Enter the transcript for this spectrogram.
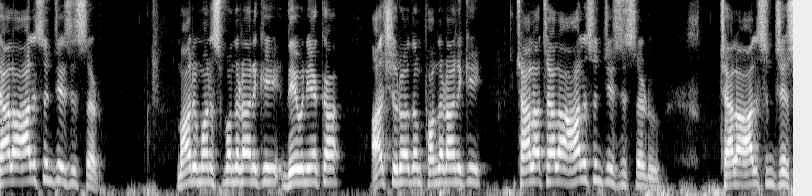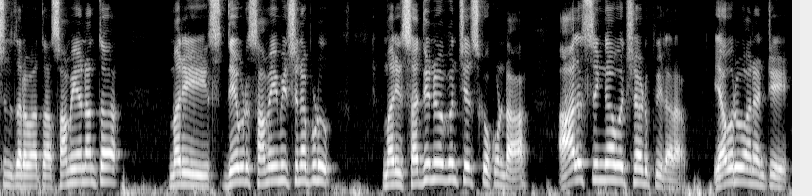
చాలా ఆలస్యం చేసిస్తాడు. మారు మనసు పొందడానికి దేవుని యొక్క ఆశీర్వాదం పొందడానికి చాలా చాలా ఆలస్యం చేసిస్తాడు. చాలా ఆలస్యం చేసిన తర్వాత సమయానంతా మరి దేవుడు సమయం ఇచ్చినప్పుడు మరి సద్వినియోగం చేసుకోకుండా ఆలస్యంగా వచ్చాడు పీలరా. ఎవరు అని అంటే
